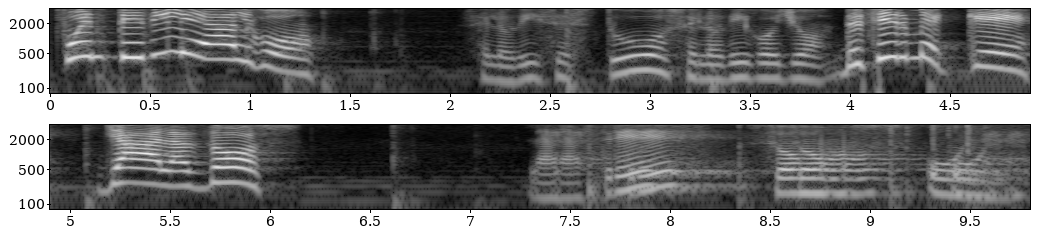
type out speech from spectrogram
Fuente, dile algo. ¿Se lo dices tú o se lo digo yo? Decirme qué. Ya, a las dos. Las, tres somos una.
